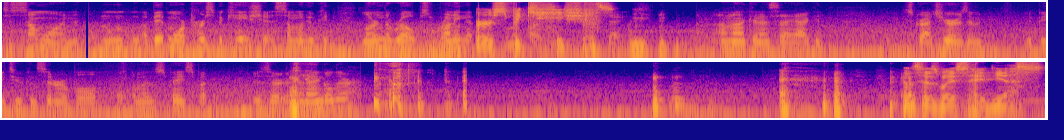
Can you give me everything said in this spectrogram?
to someone m- a bit more perspicacious, someone who could learn the ropes, running a Perspicacious. I'm not gonna say I could scratch yours. It would it'd be too considerable of a space. But is there an angle there? That's his way of saying yes.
